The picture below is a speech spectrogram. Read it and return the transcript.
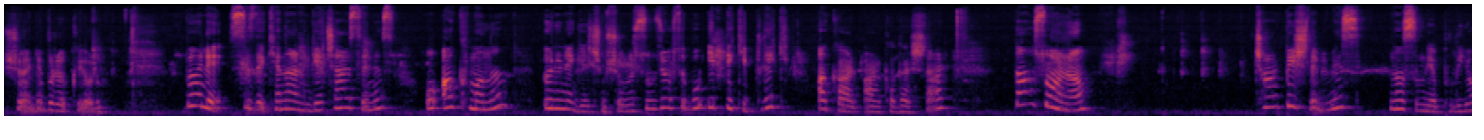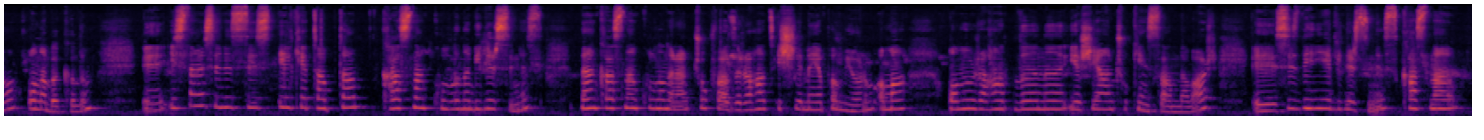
şöyle bırakıyorum. Böyle siz de kenarını geçerseniz o akmanın önüne geçmiş olursunuz. Yoksa bu iplik iplik akar arkadaşlar. Daha sonra çarpı işlemimiz nasıl yapılıyor ona bakalım. E, isterseniz siz ilk etapta kasnak kullanabilirsiniz. Ben kasnak kullanarak çok fazla rahat işleme yapamıyorum ama onun rahatlığını yaşayan çok insan da var. E, siz deneyebilirsiniz. Kasnak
